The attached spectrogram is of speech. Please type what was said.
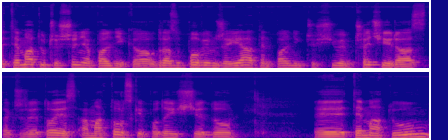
y, tematu czyszczenia palnika. Od razu powiem, że ja ten palnik czyściłem trzeci raz, także to jest amatorskie podejście do y, tematu,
